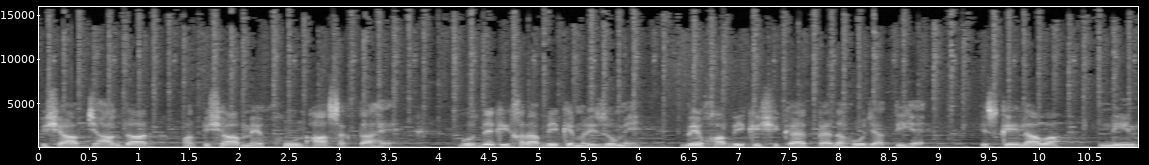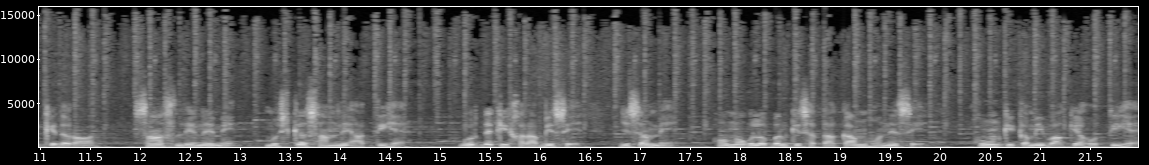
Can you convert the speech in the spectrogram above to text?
पेशाब झागदार और पेशाब में खून आ सकता है। गुर्दे की खराबी के मरीज़ों में बेख्वाबी की शिकायत पैदा हो जाती है। इसके अलावा नींद के दौरान सांस लेने में मुश्किल सामने आती है। गुर्दे की खराबी से जिसम में होमोग्लोबन की सतह कम होने से खून की कमी वाक़ होती है,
